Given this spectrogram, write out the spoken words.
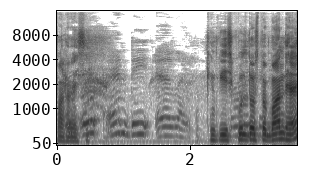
पढ़ो ऐसे क्योंकि स्कूल दोस्तों बंद है।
